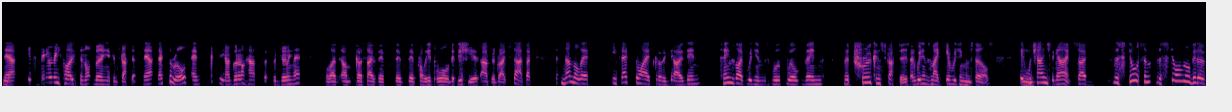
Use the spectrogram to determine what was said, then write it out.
Now it's very close to not being a constructor. Now that's the rules, and you know good on Haas for, for doing that. Although I've um, got to say that they've, they've, they've probably hit the wall a bit this year after a great start. But nonetheless, if that's the way it's got to go, then teams like Williams will, will then, the true constructors, and Williams make everything themselves, it mm. will change the game. So mm. there's still some, there's still a little bit of,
